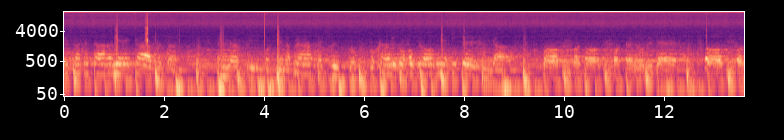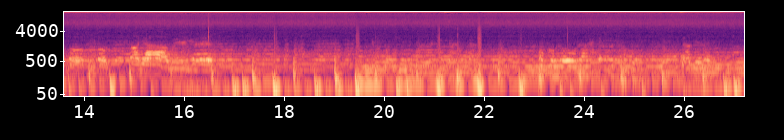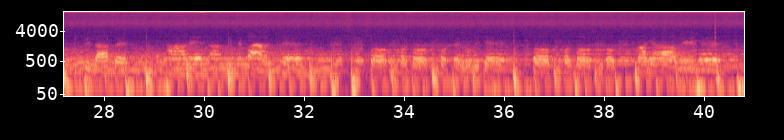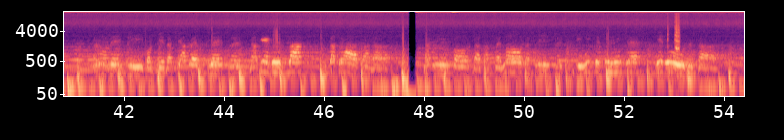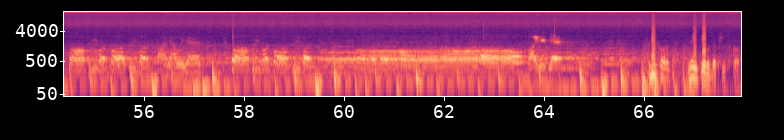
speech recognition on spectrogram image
Mieszkacie stanie każdy Ten nasz Clifford wie naprawdę wszystko. Kochamy go ogromnie i ty i ja. Bo Clifford, bo Clifford, ten rudy jest. Po kolorach za wiele wydatek, ale Clifford, ten rudy pies, wspaniały jest. Słyszy, na biegu szlak. Na zawsze i nigdy w nie dłuży czas. Clifford, wielkie rude psisko.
